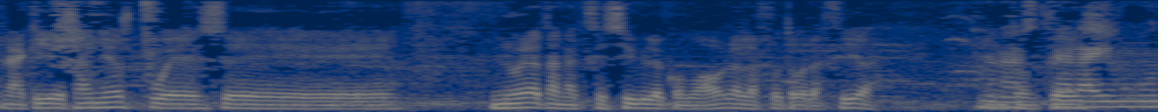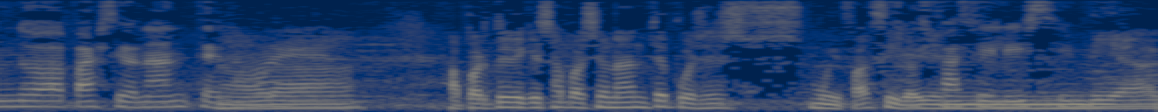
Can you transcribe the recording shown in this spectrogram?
en aquellos años pues eh, no era tan accesible como ahora la fotografía. Bueno, es que ahora hay un mundo apasionante, ¿no? Ahora, aparte de que es apasionante, pues es muy fácil. Es Hoy facilísimo. en día,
